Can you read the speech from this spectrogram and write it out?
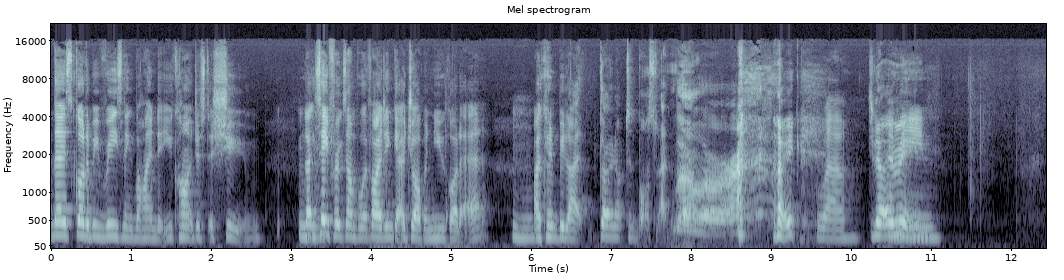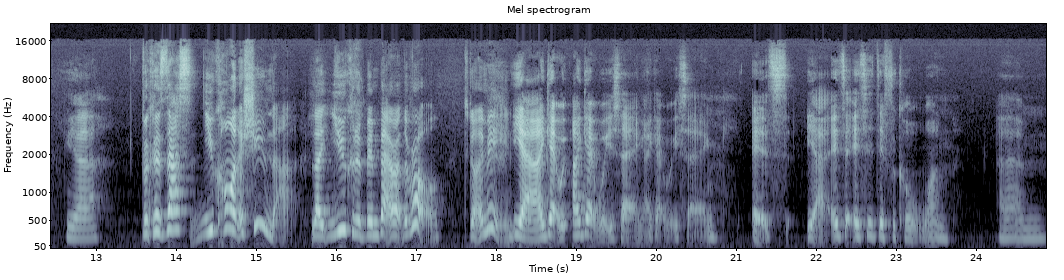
there's got to be reasoning behind it. You can't just assume. Mm-hmm. Like, say for example, if I didn't get a job and you got it, Mm-hmm. I couldn't be like going up to the boss like, like, Wow. do you know what I, mean? yeah. Because that's you can't assume that. Like, you could have been better at the role. Do you know what I mean? Yeah, I get what, I get what you're saying. I get what you're saying. It's yeah, it's it's a difficult one. Um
